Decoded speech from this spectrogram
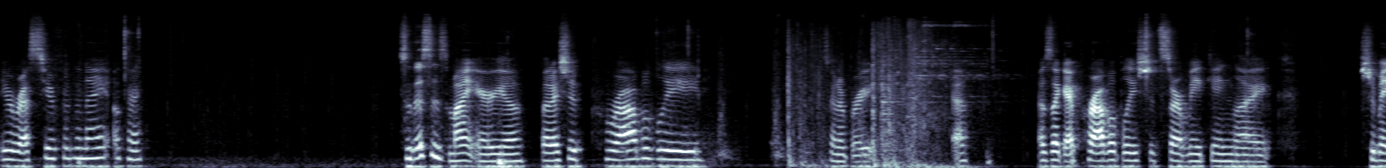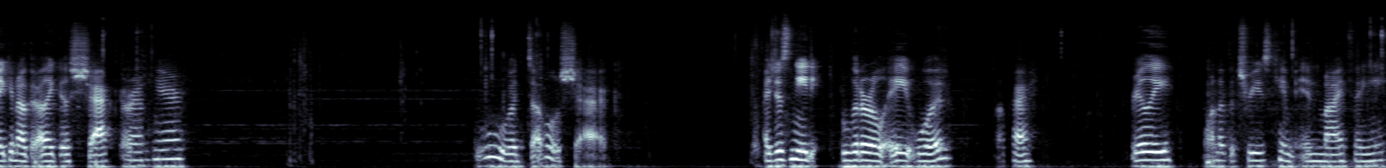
Your rest here for the night? Okay. So this is my area, but I should probably... It's gonna break. Yeah. I was like, I probably should start making, like... Should make another, like, a shack around here. Ooh, a double shack. I just need literal eight wood. Okay. Really? One of the trees came in my thingy.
